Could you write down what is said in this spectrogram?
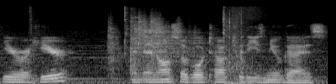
Here or here. And then also go talk to these new guys.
